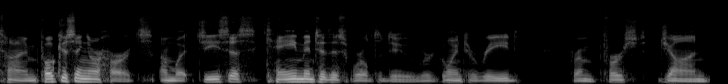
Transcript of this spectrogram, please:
time focusing our hearts on what jesus came into this world to do we're going to read from First john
